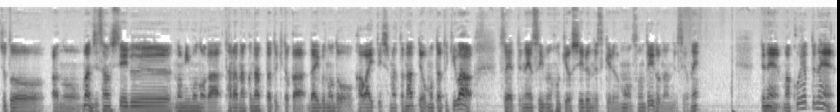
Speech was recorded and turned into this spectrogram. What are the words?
ちょっと、あの、まあ、持参している飲み物が足らなくなった時とか、だいぶ喉乾いてしまったなって思った時は、そうやってね、水分補給をしているんですけれども、その程度なんですよね。でね、まあ、こうやってね、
